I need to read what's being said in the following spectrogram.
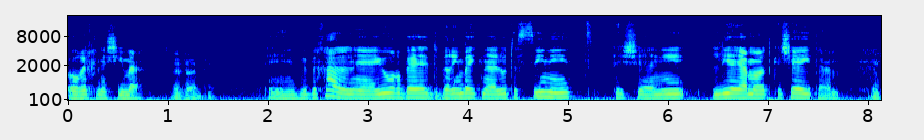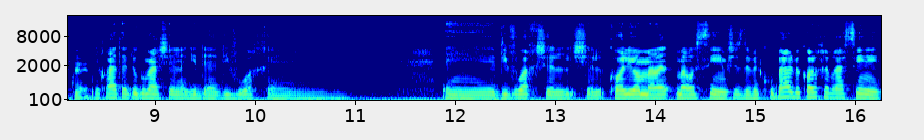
אורך נשימה. הבנתי. אה, ובכלל, אה, היו הרבה דברים בהתנהלות הסינית אה, שאני, לי היה מאוד קשה איתם. אוקיי. אני יכולה לתת דוגמה של נגיד דיווח, אה, דיווח של, של כל יום מה, מה עושים, שזה מקובל בכל חברה סינית,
